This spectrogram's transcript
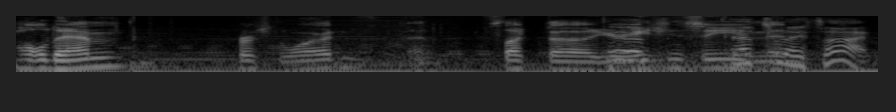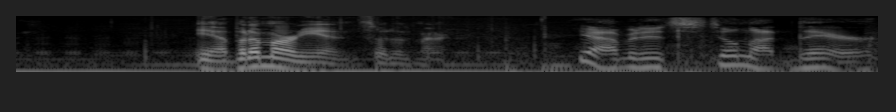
hold M, first one, and select uh, your Yeah, agency. That's and then... what I thought. Yeah, but I'm already in, so it doesn't matter. Yeah, but it's still not there.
